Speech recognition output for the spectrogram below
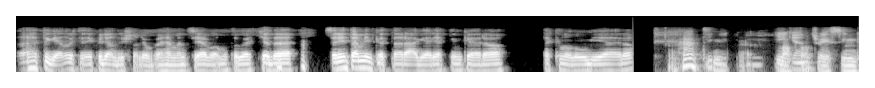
Hát igen, úgy tűnik, hogy Andris nagyobb vehemenciával mutogatja, de szerintem mindketten rágerjedtünk erre a technológiára. Hát, laptop csak- racing,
